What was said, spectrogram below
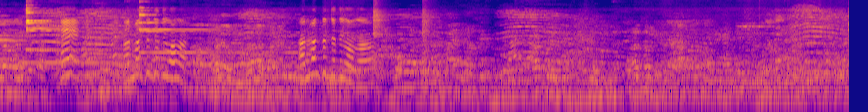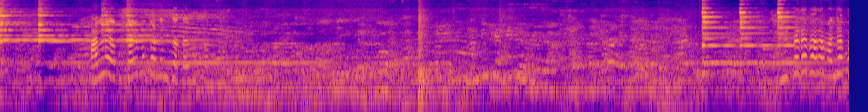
ಏ, ಹನುಮಂತನ ಜೊತೆಗೆ ಹೋಗ. ಹನುಮಂತನ ಜೊತೆಗೆ ಹೋಗ. ಅಲ್ಲೇ, ಕೈ ಮುಖ ನಿಂತ ಕೈ ಮುಖ ಈ ಕಡೆ ಬರ ಮಂಜಪ್ಪ.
